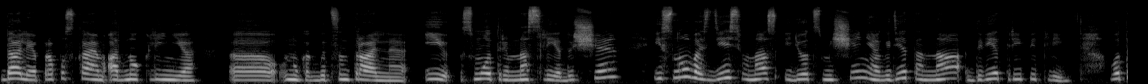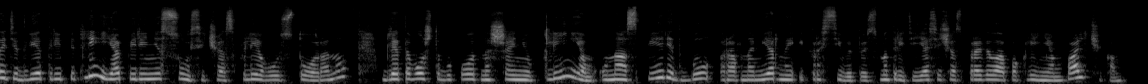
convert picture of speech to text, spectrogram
Далее пропускаем одно клинья, э, ну как бы центральное, и смотрим на следующее. И снова здесь у нас идет смещение где-то на 2-3 петли. Вот эти 2-3 петли я перенесу сейчас в левую сторону, для того, чтобы по отношению к клиньям у нас перед был равномерный и красивый. То есть смотрите, я сейчас провела по клиньям пальчиком,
